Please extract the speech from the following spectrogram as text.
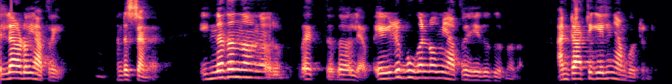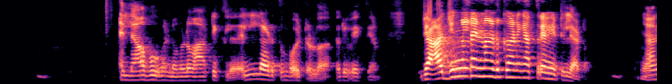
എല്ലായിടവും യാത്ര ചെയ്യും. അണ്ടർസ്റ്റാൻഡ് ഇന്നതെന്ന് പറഞ്ഞ ഒരു വ്യക്തത ഇല്ല. ഏഴ് ഭൂഖണ്ഡവും യാത്ര ചെയ്ത് തീർന്നത്. അന്റാർട്ടിക്കയിൽ ഞാൻ പോയിട്ടുണ്ട്. എല്ലാ ഭൂഖണ്ഡങ്ങളും ആർട്ടിക്കിൽ എല്ലായിടത്തും പോയിട്ടുള്ള ഒരു വ്യക്തിയാണ്. രാജ്യങ്ങളുടെ എണ്ണം എടുക്കുകയാണെങ്കിൽ അത്ര ആയിട്ടില്ല കേട്ടോ. ഞാൻ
